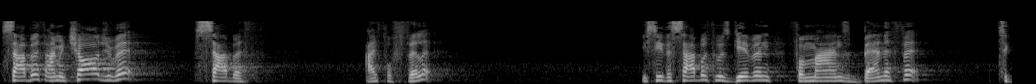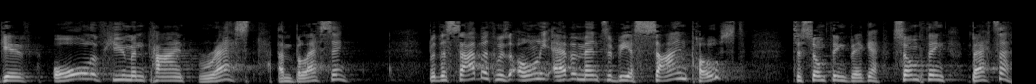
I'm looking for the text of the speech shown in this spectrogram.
Sabbath, I'm in charge of it. Sabbath, I fulfill it. You see, the Sabbath was given for man's benefit, to give all of humankind rest and blessing. But the Sabbath was only ever meant to be a signpost to something bigger, something better.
